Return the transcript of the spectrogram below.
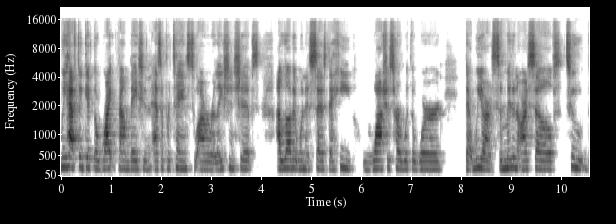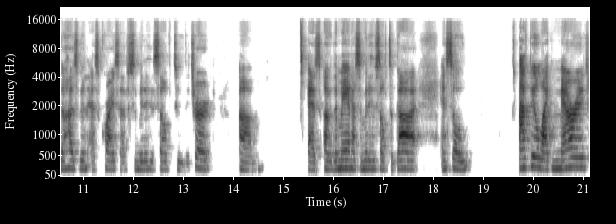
we have to get the right foundation as it pertains to our relationships. I love it when it says that he washes her with the word that we are submitting ourselves to the husband as Christ has submitted himself to the church, um, as uh, the man has submitted himself to God. And so I feel like marriage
